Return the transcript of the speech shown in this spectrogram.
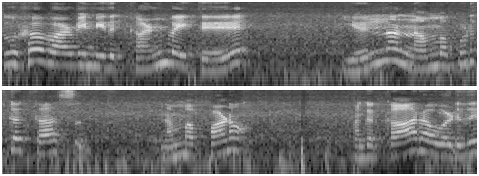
சுக வாழ்வின் மீது கண் வைத்து எல்லாம் நம்ம கொடுக்க காசு நம்ம பணம் அங்கே காரை ஓடுது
